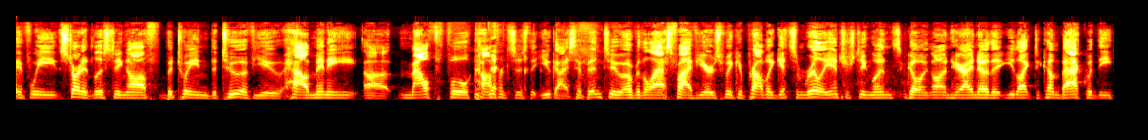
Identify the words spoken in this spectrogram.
if we started listing off between the two of you how many uh, mouthful conferences that you guys have been to over the last five years, we could probably get some really interesting ones going on here. I know that you like to come back with the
